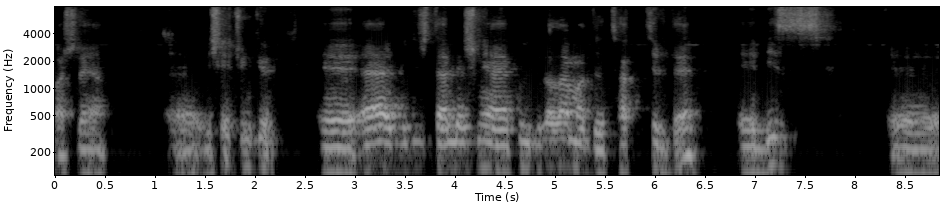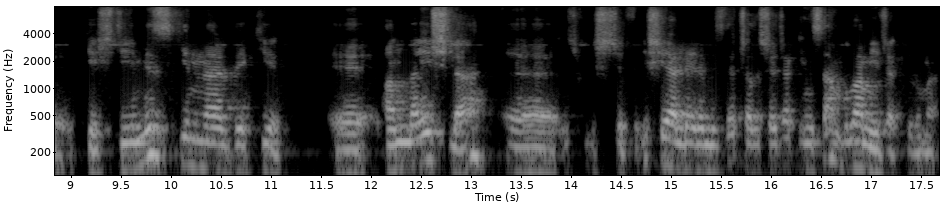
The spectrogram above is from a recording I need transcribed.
başlayan bir şey. Çünkü eğer bu dijitalleşmeye ayak uydurulamadığı takdirde biz e, geçtiğimiz günlerdeki e, anlayışla e, iş, iş yerlerimizde çalışacak insan bulamayacak duruma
